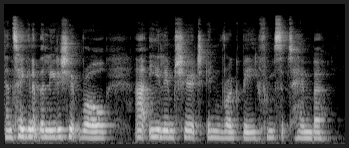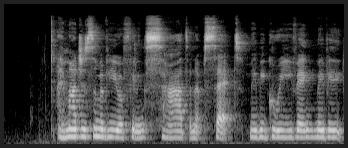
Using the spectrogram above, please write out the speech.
and taking up the leadership role at Elim Church in Rugby from September. I imagine some of you are feeling sad and upset, maybe grieving, maybe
